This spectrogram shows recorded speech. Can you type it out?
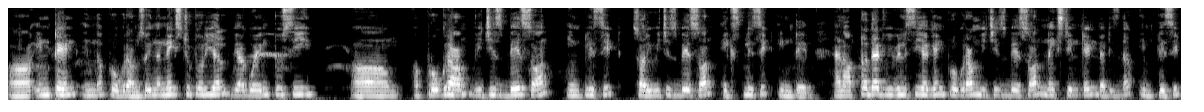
uh, intent in the program. So in the next tutorial we are going to see um, a program which is based on implicit sorry which is based on explicit intent. And after that we will see again program which is based on next intent that is the implicit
